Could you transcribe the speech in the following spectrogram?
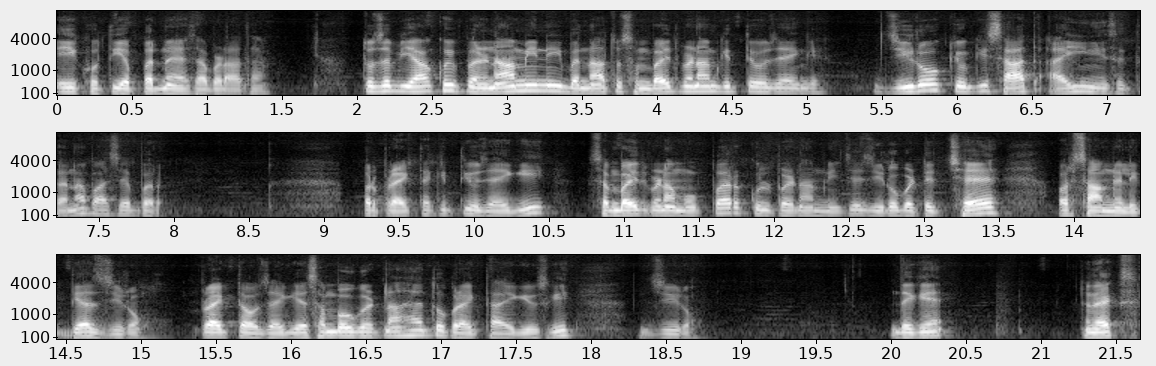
एक होती है, अपन ने ऐसा पढ़ा था। तो जब यहाँ कोई परिणाम ही नहीं बना तो संभावित परिणाम कितने हो जाएँगे? ज़ीरो, क्योंकि साथ आ ही नहीं सकता ना पासे पर। और प्रायिकता कितनी हो जाएगी? संभावित परिणाम ऊपर कुल परिणाम नीचे ज़ीरो बटे छः और सामने लिख दिया ज़ीरो। प्रायिकता हो जाएगी, असंभव घटना है तो प्रायिकता आएगी उसकी ज़ीरो। देखें नेक्स्ट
